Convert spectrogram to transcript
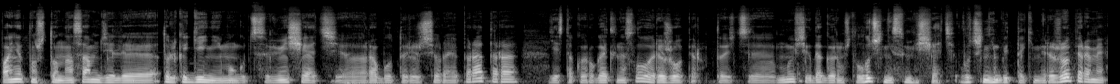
понятно, что на самом деле только гении могут совмещать э, работу режиссера и оператора. Есть такое ругательное слово «режопер». То есть э, мы всегда говорим, что лучше не совмещать, лучше не быть такими режоперами,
